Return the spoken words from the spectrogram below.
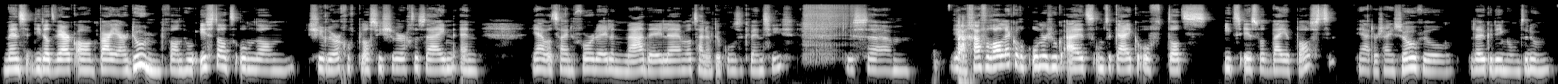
mensen die dat werk al een paar jaar doen. Van hoe is dat om dan chirurg of plastisch chirurg te zijn? En ja, wat zijn de voordelen en de nadelen en wat zijn ook de consequenties. Dus um, ja, ga vooral lekker op onderzoek uit om te kijken of dat iets is wat bij je past. Ja, er zijn zoveel leuke dingen om te doen.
